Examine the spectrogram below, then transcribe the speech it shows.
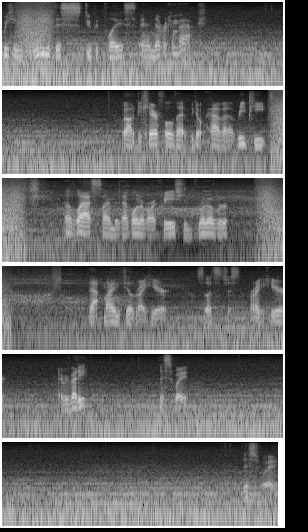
we can leave this stupid place and never come back ought to be careful that we don't have a repeat of last time and have one of our creations run over that minefield right here. So let's just right here. Everybody, this way. This way.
